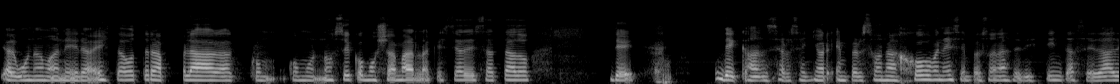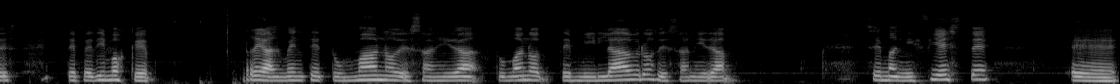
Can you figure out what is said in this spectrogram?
de alguna manera, esta otra plaga, como, no sé cómo llamarla, que se ha desatado de, de cáncer, Señor, en personas jóvenes, en personas de distintas edades. Te pedimos que realmente tu mano de sanidad, tu mano de milagros de sanidad, se manifieste eh,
